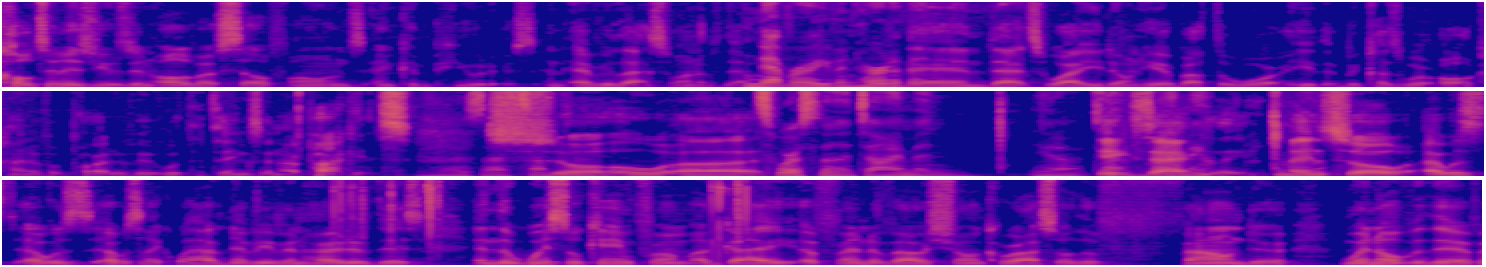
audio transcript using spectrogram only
coltan is used in all of our cell phones and computers, in every last one of them. Never even heard of it. And that's why you don't hear about the war either, because we're all kind of a part of it with the things in our pockets. So uh, it's worse than the diamond, you know. Diamond exactly. Mm -hmm. And so I was, I was, I was like, wow, I've never even heard of this. And the whistle came from a guy, a friend of ours, Sean Carasso, the founder, went over there,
